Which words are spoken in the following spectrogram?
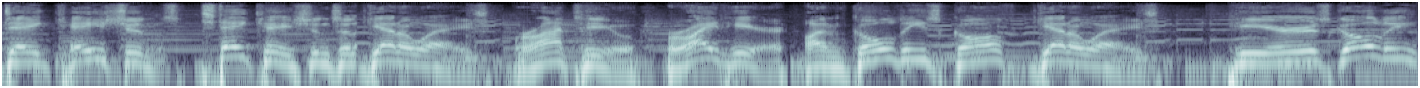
daycations, staycations, and getaways. Brought to you right here on Goldie's Golf Getaways. Here's Goldie.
